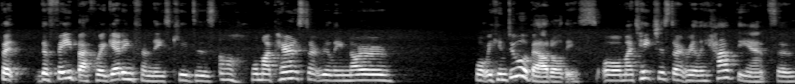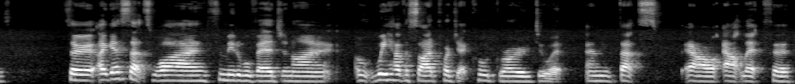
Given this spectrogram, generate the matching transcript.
but the feedback we're getting from these kids is, oh, well, my parents don't really know what we can do about all this, or my teachers don't really have the answers. So I guess that's why Formidable Veg and I, we have a side project called Grow Do It, and that's our outlet for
